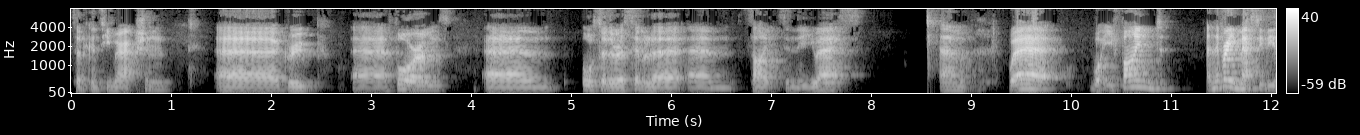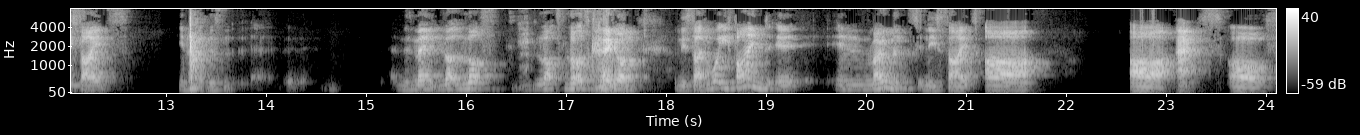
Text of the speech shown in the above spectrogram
So the Consumer Action uh, Group uh, forums. Um, also, there are similar um, sites in the US where what you find and they're very messy. These sites, you know, there's there's many lots lots lots going on in these sites. But what you find in, in moments in these sites are are acts of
